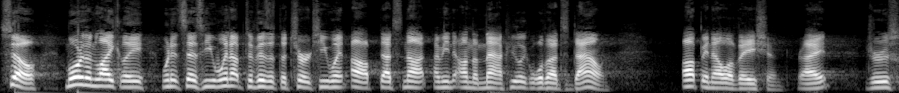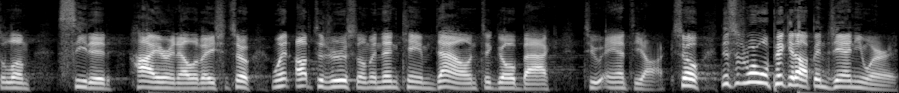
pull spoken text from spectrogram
So, more than likely, when it says he went up to visit the church, he went up. That's not, I mean, on the map, you're like, well, that's down. Up in elevation, right? Jerusalem seated higher in elevation. So, went up to Jerusalem and then came down to go back to Antioch. So, this is where we'll pick it up in January.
